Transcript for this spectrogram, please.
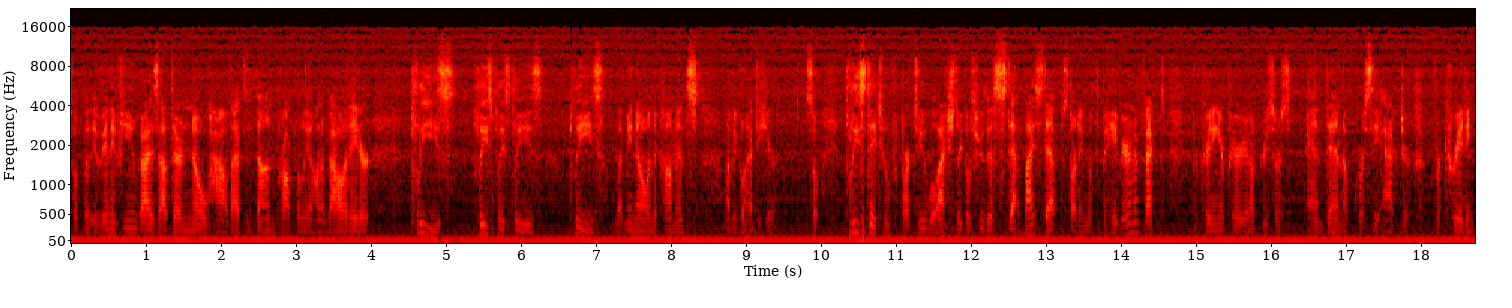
so, but if any of you guys out there know how that's done properly on a validator, please, please, please, please, please let me know in the comments. I'll be glad to hear. So please stay tuned for part two. We'll actually go through this step by step, starting with the behavior and effect for creating your periodic resource, and then, of course, the actor for creating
